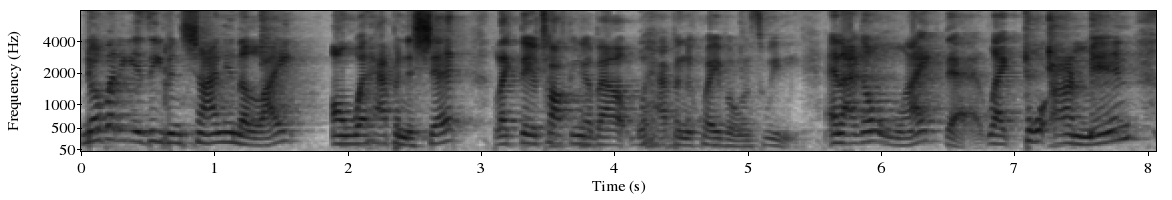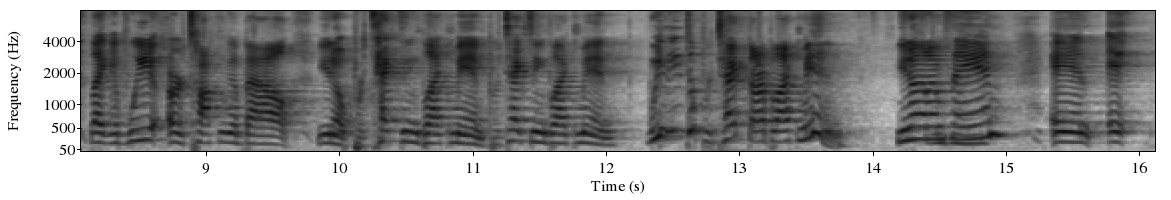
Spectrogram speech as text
Nobody is even shining the light on what happened to Chet. Like they're talking about what happened to Quavo and Saweetie, and I don't like that. Like for our men, like if we are talking about you know protecting black men, protecting black men, we need to protect our black men. You know what I'm mm-hmm. saying? And it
